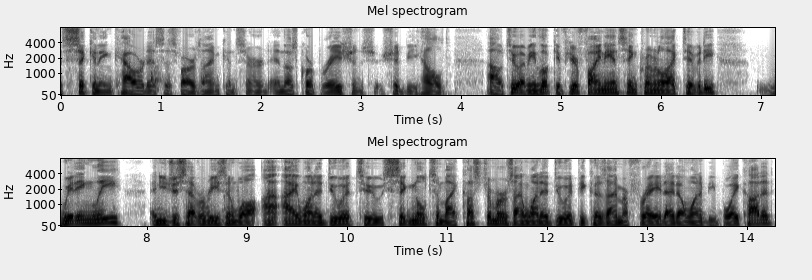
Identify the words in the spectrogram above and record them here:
sickening cowardice as far as I'm concerned. And those corporations sh- should be held out too. I mean, look, if you're financing criminal activity wittingly, and you just have a reason, well, I, I want to do it to signal to my customers, I want to do it because I'm afraid I don't want to be boycotted,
